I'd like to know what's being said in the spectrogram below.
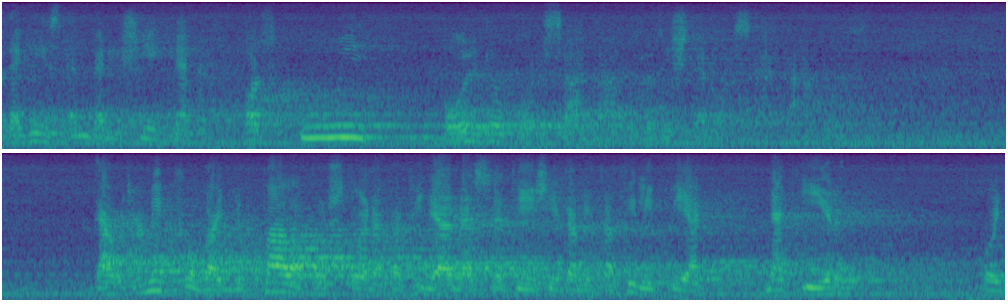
Az egész emberiségnek az új boldog országához, az Isten ország. De hogyha megfogadjuk Pálapostolnak a figyelmeztetését, amit a Filippieknek ír, hogy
